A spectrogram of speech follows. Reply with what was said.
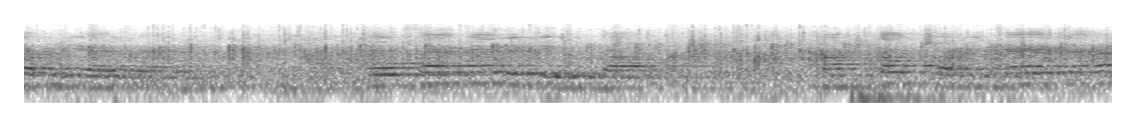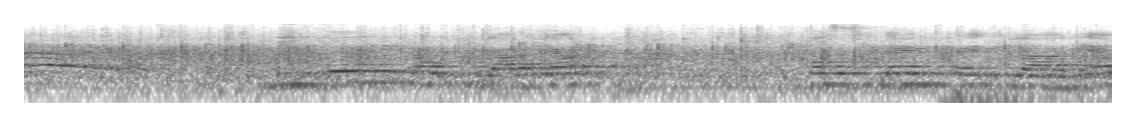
Gabriele, Eufemia De Luca, Martoccia Michele, Mingoni Lautilaria, Cossidente Ilaria,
